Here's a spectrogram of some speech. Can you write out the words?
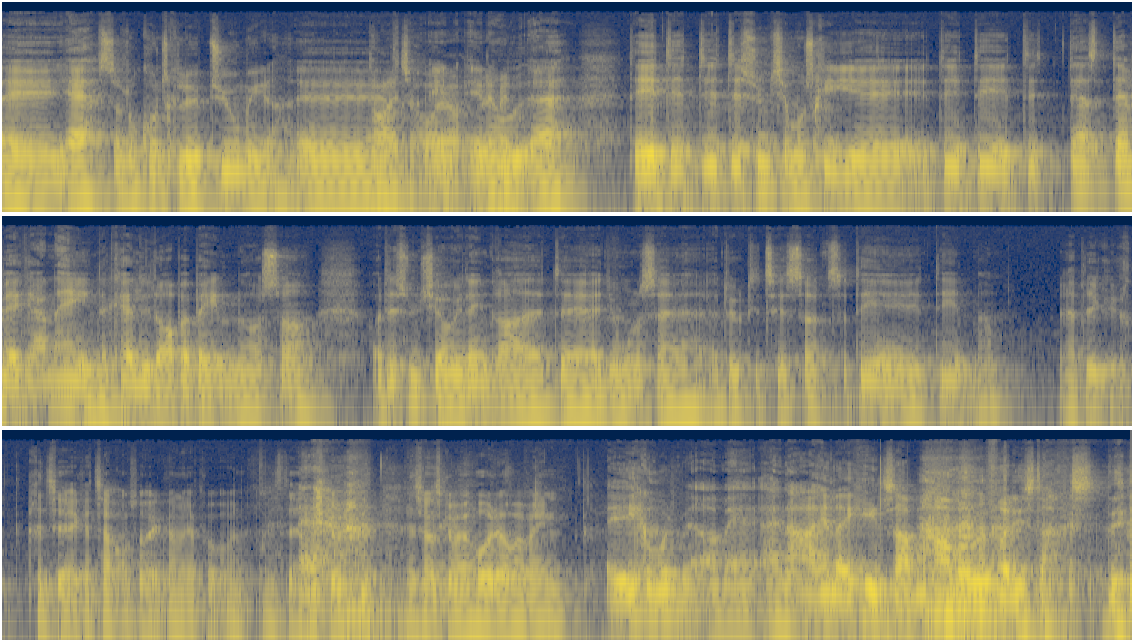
øh, ja, så du kun skal løbe 20 meter. Øh, til højre. Ind, ind og ud, ja. Det, det, det, det synes jeg måske, øh, det, det, det, der, der vil jeg gerne have en, der kan lidt op af banen også, og, og det synes jeg jo i den grad, at, øh, at Jonas er, er dygtig til, så, så det, det er med ham. Ja, det er kriterier, kan tage, så ikke være med på, hvis, det er, ja. skal, hvis man skal være hurtig op ad banen. Ikke hurtigt med, men han har heller ikke helt samme hammer ud fra distancen. Det,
